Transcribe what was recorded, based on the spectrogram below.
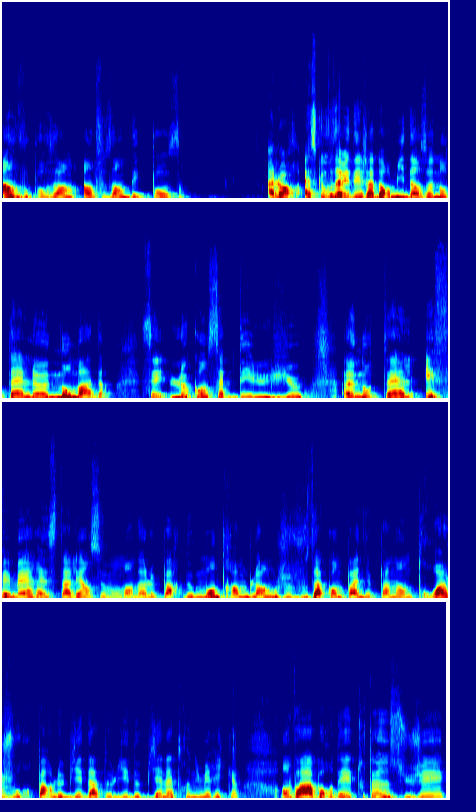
en vous posant, en faisant des pauses. Alors, est-ce que vous avez déjà dormi dans un hôtel euh, nomade? C'est le concept des lieux, un hôtel éphémère installé en ce moment dans le parc de Mont-Tremblant. Je vous accompagne pendant trois jours par le biais d'ateliers de bien-être numérique. On va aborder tout un sujet,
